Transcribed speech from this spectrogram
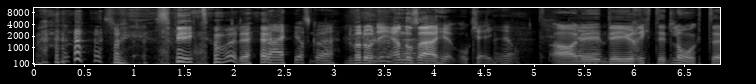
så, så gick det med det. Nej, jag skojar. Vadå, det är ändå så här okej. Ja. Ja, det, Ehm. det är ju riktigt lågt eh,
